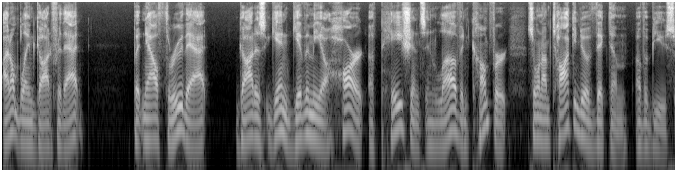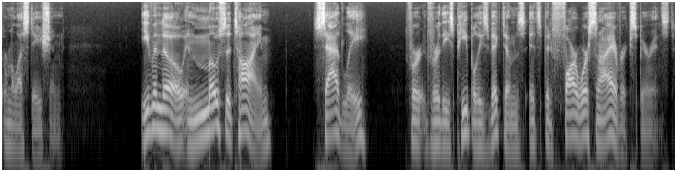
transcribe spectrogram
I don't blame God for that. But now through that, God has again given me a heart of patience and love and comfort. So when I'm talking to a victim of abuse or molestation, even though in most of the time, sadly, for for these people, these victims, it's been far worse than I ever experienced.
